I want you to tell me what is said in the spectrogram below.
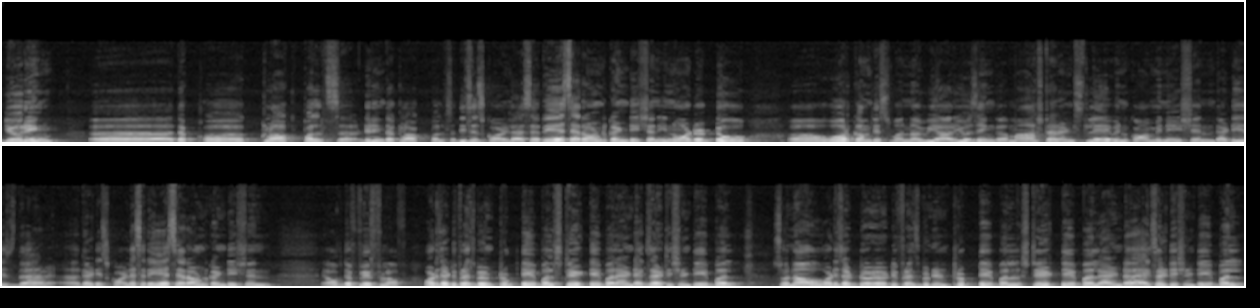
during uh, the uh, clock pulse during the clock pulse. This is called as a race around condition. In order to uh, overcome this one uh, we are using uh, master and slave in combination. That is the that is called as race around condition of the flip flop what is the difference between truth table state table and excitation table? So now what is the difference between truth table state table and uh, excitation table?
